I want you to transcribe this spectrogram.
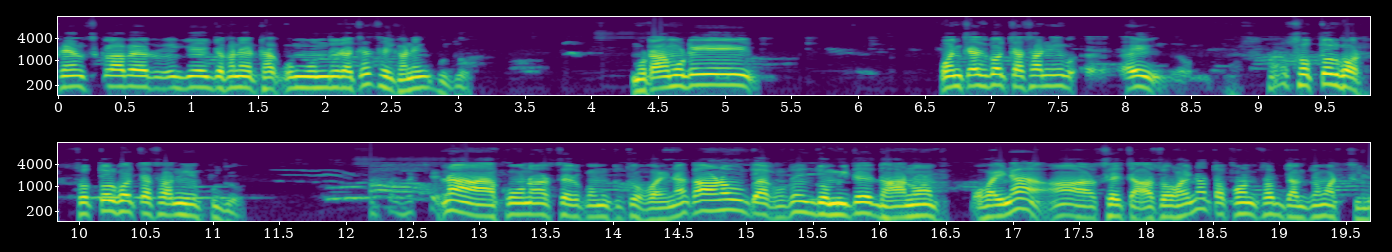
ফ্রেন্ডস ক্লাবের যে যেখানে ঠাকুর মন্দির আছে সেইখানেই পুজো। মোটামুটি পঞ্চাশ ঘর চাষা নিয়ে, এই সত্তর ঘর সত্তর ঘর চাষা নিয়ে পুজো। না, এখন আর সেরকম কিছু হয় না, কারণ এখন তো জমিতে ধানও হয় না, আর সে চাষও হয় না, তখন সব জাকজমাট ছিল।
